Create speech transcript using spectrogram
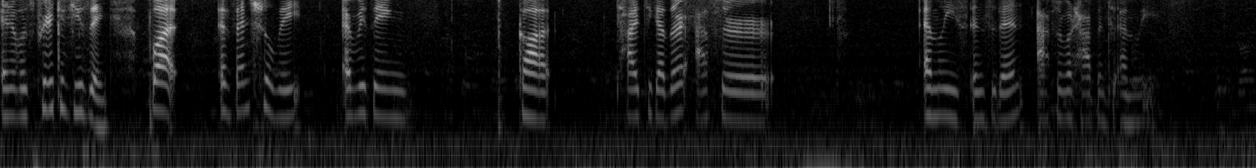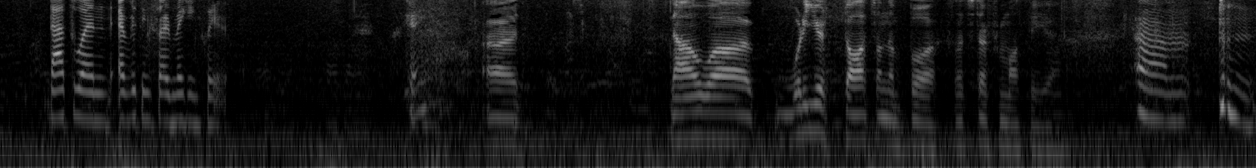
and it was pretty confusing. But eventually, everything got tied together after Emily's incident, after what happened to Emily. That's when everything started making clear. Okay. Uh, now, uh, what are your thoughts on the book? Let's start from Althea. Um,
